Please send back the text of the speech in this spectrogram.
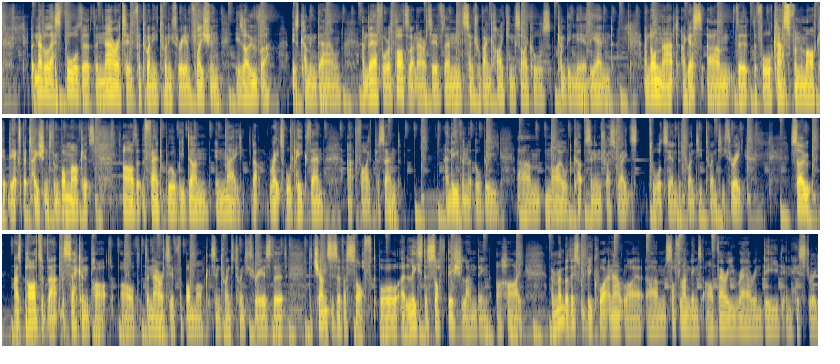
But nevertheless for the the narrative for 2023 inflation is over is coming down and therefore as part of that narrative then central bank hiking cycles can be near the end and on that, I guess um, the the forecasts from the market, the expectations from bond markets, are that the Fed will be done in May. That rates will peak then at five percent, and even that there'll be um, mild cuts in interest rates towards the end of 2023. So as part of that, the second part of the narrative for bond markets in 2023 is that the chances of a soft or at least a softish landing are high. And remember, this would be quite an outlier. Um, soft landings are very rare indeed in history.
